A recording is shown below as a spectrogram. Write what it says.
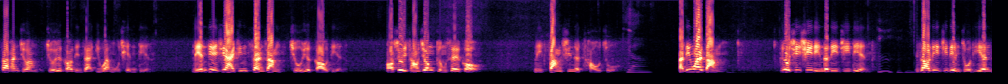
大盘九万九月高点在一万五千点，联电现在已经站上九月高点，啊，所以长兄总社购，你放心的操作。那另外档六七七零的利基电，你知道利基电昨天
